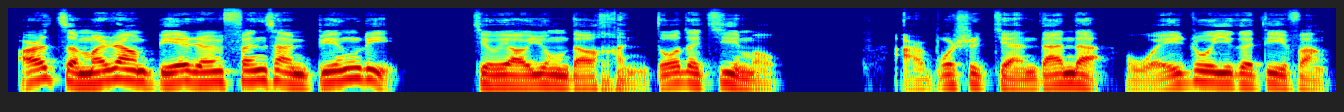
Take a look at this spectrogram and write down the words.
而怎么让别人分散兵力，就要用到很多的计谋，而不是简单的围住一个地方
